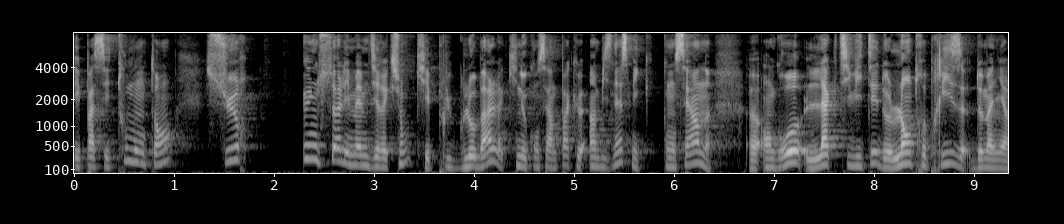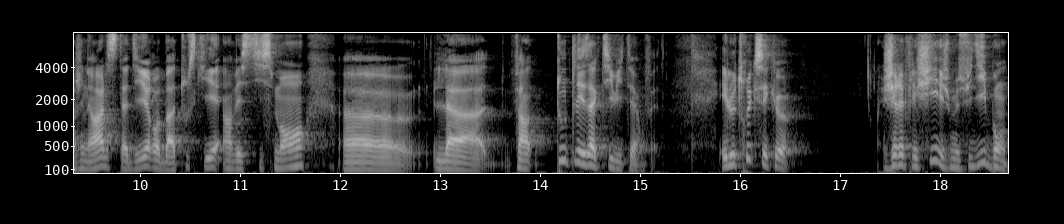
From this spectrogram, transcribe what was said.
et passer tout mon temps sur une seule et même direction qui est plus globale, qui ne concerne pas qu'un business, mais qui concerne euh, en gros l'activité de l'entreprise de manière générale, c'est-à-dire bah, tout ce qui est investissement, euh, enfin toutes les activités en fait. Et le truc, c'est que j'ai réfléchi et je me suis dit, bon,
